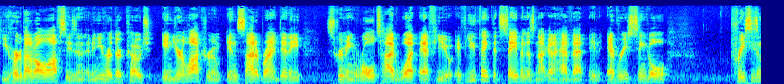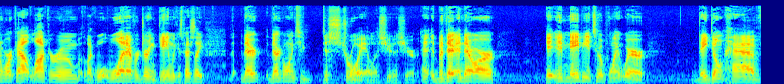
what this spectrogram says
You heard about it all offseason, and then you heard their coach in your locker room inside of Bryant Denny screaming, Roll Tide, what F you. If you think that Saban is not going to have that in every single preseason workout, locker room, like wh- whatever during game week, especially, they're they're going to destroy LSU this year. And, but there and there are, it, it may be to a point where they don't have.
